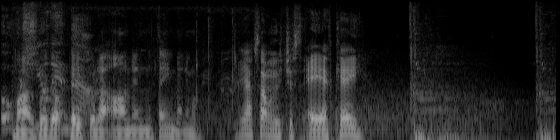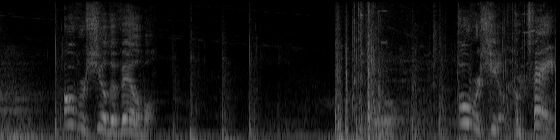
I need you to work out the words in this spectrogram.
Well, we've got inbound. people that aren't in the team anymore. We have someone who's just AFK. Overshield available. Overshield obtained.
